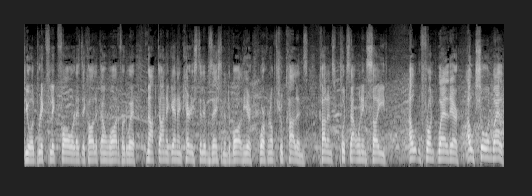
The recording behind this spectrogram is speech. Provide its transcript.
The old brick flick forward, as they call it down Waterford way, knocked on again, and Kerry still in possession of the ball here, working up through Collins. Collins puts that one inside out in front well there, out showing well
